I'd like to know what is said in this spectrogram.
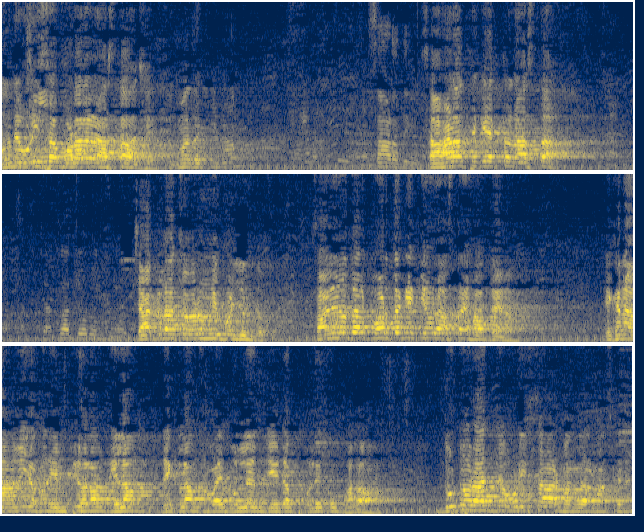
আমাদের উড়িষ্যা বর্ডারের রাস্তা আছে। তোমাদের কি নাম? সাহারা থেকে একটা রাস্তা। চাকলা চৌরঙ্গি পর্যন্ত। স্বাধীনতার পর থেকে কেউ রাস্তায় হাত দেয় না। এখানে আমি যখন এমপি হলাম, এলাম, দেখলাম, সবাই বললেন যে এটা হলে খুব ভালো হয়। দুটো রাজ্য উড়িষ্যা আর বাংলার মাঝখানে।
